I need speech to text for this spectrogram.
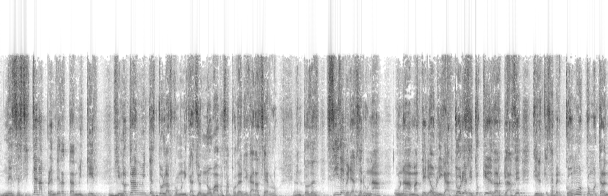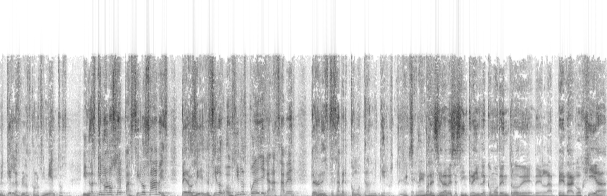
Necesitan aprender a transmitir. Si no transmites tú la comunicación, no vas a poder llegar a hacerlo. Entonces, sí debería ser una, una materia obligatoria. Si tú quieres dar clase, tienes que saber cómo, cómo transmitir los conocimientos. Y no es que no lo sepas, sí lo sabes, pero sí, los, o sí los puedes llegar a saber, pero necesitas saber cómo transmitirlos. Pareciera a veces increíble cómo dentro de, la pedagogía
